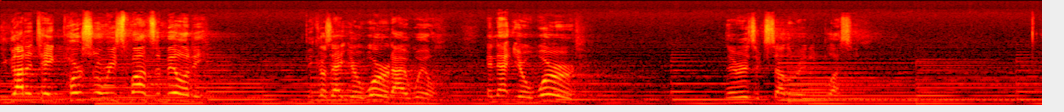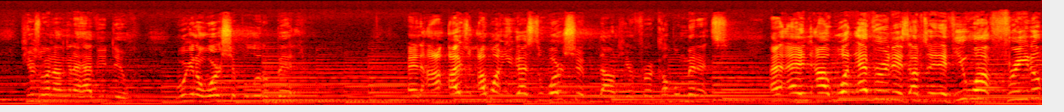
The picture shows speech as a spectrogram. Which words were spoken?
You got to take personal responsibility because at your word I will. And at your word, there is accelerated blessing. Here's what I'm going to have you do we're going to worship a little bit. And I, I, I, want you guys to worship down here for a couple minutes. And, and uh, whatever it is, I'm saying, if you want freedom,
